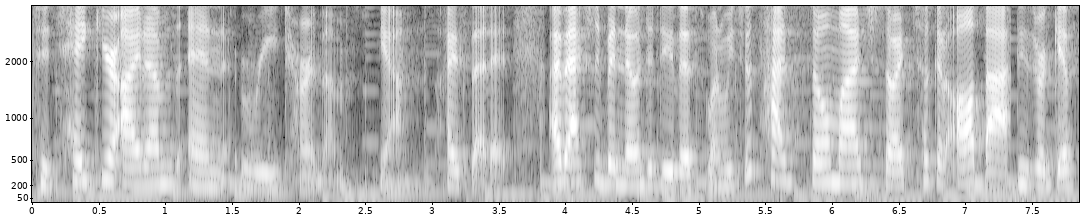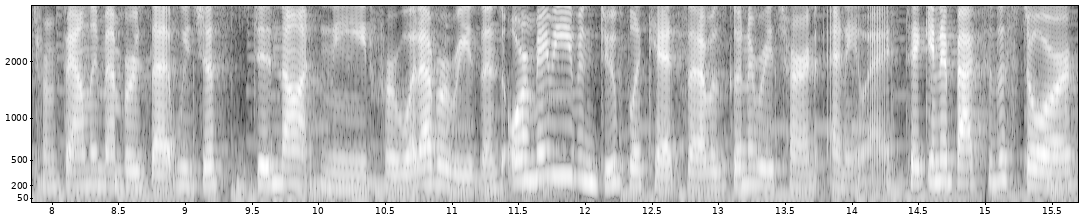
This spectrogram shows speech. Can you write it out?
to take your items and return them. Yeah, I said it. I've actually been known to do this when we just had so much, so I took it all back. These were gifts from family members that we just did not need for whatever reasons, or maybe even duplicates that I was gonna return anyway. Taking it back to the store,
